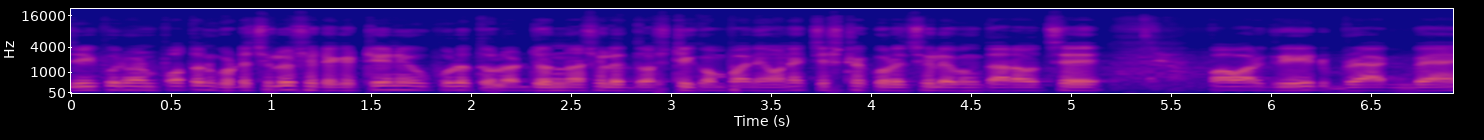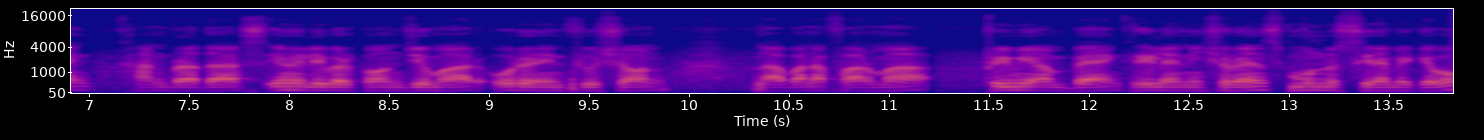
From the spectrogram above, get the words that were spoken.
যেই পরিমাণ পতন ঘটেছিল সেটাকে টেনে উপরে তোলার জন্য আসলে দশটি কোম্পানি অনেক চেষ্টা করেছিল এবং তারা হচ্ছে power grid BRAC bank Khan brothers Unilever consumer Orion infusion Nabana pharma premium bank, Reliance insurance Monno ceramic এবং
